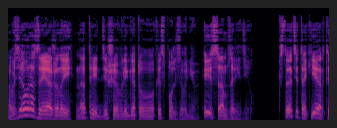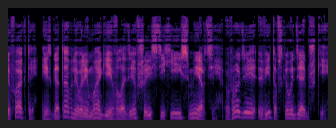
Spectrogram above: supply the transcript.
Взял разряженный, на треть дешевле готового к использованию, и сам зарядил. Кстати, такие артефакты изготавливали маги, владевшие стихией смерти, вроде витовского дядюшки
